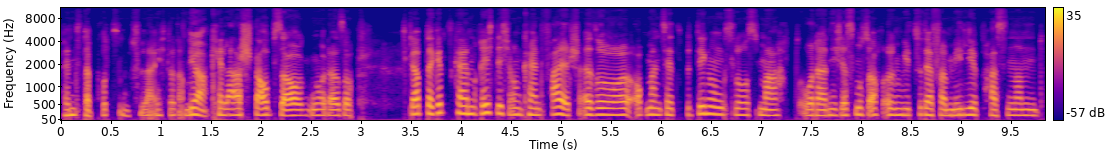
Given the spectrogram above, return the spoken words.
Fenster putzen vielleicht oder ja. Keller Staubsaugen oder so. Ich glaube, da gibt es kein richtig und kein falsch. Also ob man es jetzt bedingungslos macht oder nicht, es muss auch irgendwie zu der Familie passen. Und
